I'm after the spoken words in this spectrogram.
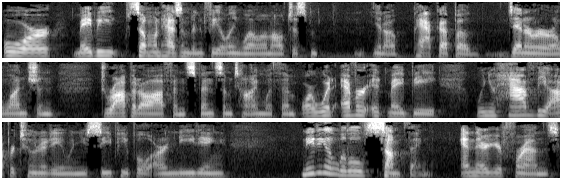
Or maybe someone hasn't been feeling well, and I'll just, you know, pack up a dinner or a lunch and drop it off and spend some time with them, or whatever it may be. When you have the opportunity, when you see people are needing needing a little something, and they're your friends,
